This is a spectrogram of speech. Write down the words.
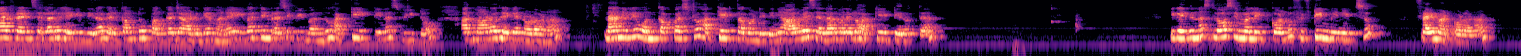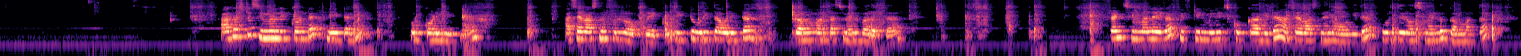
Hi friends ಎಲ್ಲರೂ ಹೇಗಿದ್ದೀರಾ? Welcome to ಪಂಕಜ ಅಡುಗೆ ಮನೆ. ಇವತ್ತಿನ ರೆಸಿಪಿ ಬಂದು ಅಕ್ಕಿ ಹಿಟ್ಟಿನ ಸ್ವೀಟು ಅದು ಮಾಡೋದು ಹೇಗೆ ನೋಡೋಣ. ನಾನಿಲ್ಲಿ ಒಂದು ಕಪ್ಪಷ್ಟು ಅಕ್ಕಿ ಹಿಟ್ಟು ತಗೊಂಡಿದ್ದೀನಿ. ಆಲ್ವೇಸ್ ಎಲ್ಲರ ಮನೇಲೂ ಅಕ್ಕಿ ಹಿಟ್ಟಿರುತ್ತೆ ಈಗ ಇದನ್ನ ಸ್ಲೋ ಸಿಮ್ಮಲ್ಲಿ ಇಟ್ಕೊಂಡು ಫಿಫ್ಟೀನ್ ಮಿನಿಟ್ಸ್ ಫ್ರೈ ಮಾಡ್ಕೊಳ್ಳೋಣ. ಆದಷ್ಟು ಸಿಮ್ಮಲ್ಲಿ ಇಟ್ಕೊಂಡೆ ನೀಟಾಗಿ ಹುರ್ಕೊಳ್ಳಿ ಹಿಟ್ಟನ್ನ ಹಸೆ ವಾಸನೆ ಫುಲ್ ಹೋಗ್ಬೇಕು. ಹಿಟ್ಟು ಉರಿತಾ ಉರಿತಾ ಗಮ್ ಅಂತ ಸ್ಮೆಲ್ ಬರುತ್ತೆ. ಫ್ರೆಂಡ್ಸ್ ಸಿಮ್ಮಲ್ಲೇ ಈಗ ಫಿಫ್ಟೀನ್ ಮಿನಿಟ್ಸ್ ಕುಕ್ ಆಗಿದೆ. ಹಸೆ ವಾಸನೆನೂ ಹೋಗಿದೆ. ಹುರಿದಿರೋ ಸ್ಮೆಲ್ಲು ಗಮ್ ಅಂತ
